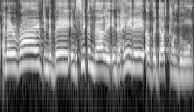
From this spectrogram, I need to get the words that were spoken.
And I arrived in the Bay, in the Silicon Valley, in the heyday of the dot-com boom,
